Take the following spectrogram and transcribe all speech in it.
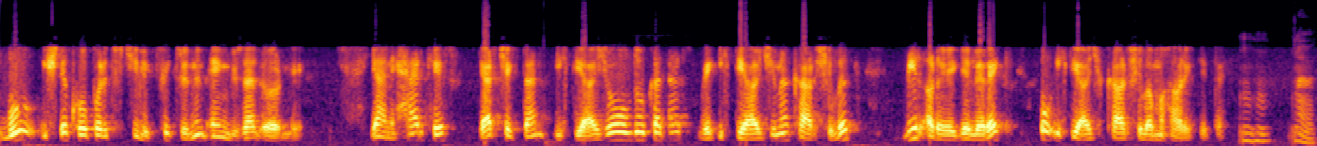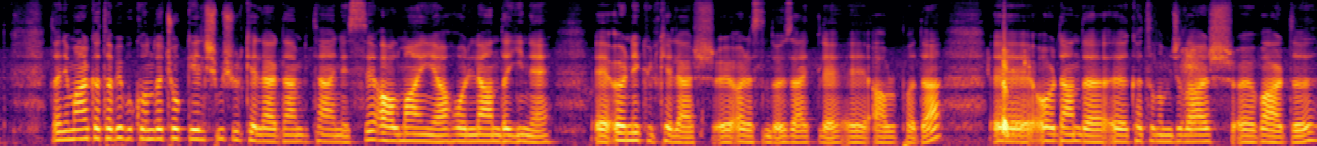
Bu işte kooperatifçilik fikrinin en güzel örneği. Yani herkes gerçekten ihtiyacı olduğu kadar ve ihtiyacına karşılık bir araya gelerek o ihtiyacı karşılama hareketi. Hı hı, evet. Danimarka tabii bu konuda çok gelişmiş ülkelerden bir tanesi. Almanya, Hollanda yine e, örnek ülkeler e, arasında özellikle e, Avrupa'da. E, oradan da e, katılımcılar e, vardı.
